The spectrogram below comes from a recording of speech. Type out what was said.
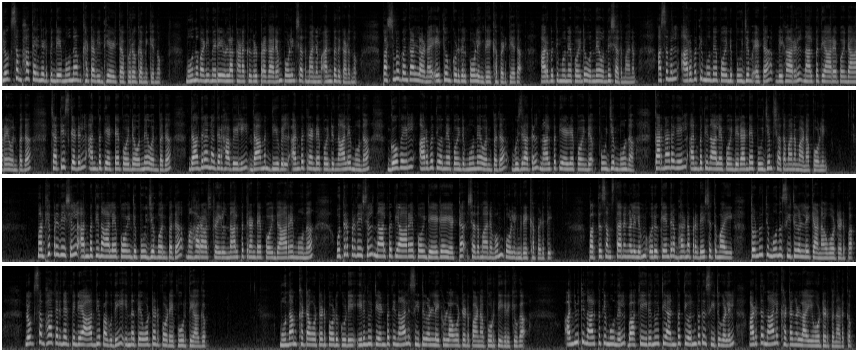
ലോക്സഭാ തെരഞ്ഞെടുപ്പിന്റെ മൂന്നാം ഘട്ട വിധിയെഴുത്ത് പുരോഗമിക്കുന്നു. മൂന്ന് മണി വരെയുള്ള കണക്കുകൾ പ്രകാരം പോളിംഗ് ശതമാനം അൻപത് കടന്നു. പശ്ചിമ ബംഗാളിലാണ് ഏറ്റവും കൂടുതൽ പോളിംഗ് രേഖപ്പെടുത്തിയത്. അറുപത്തിമൂന്ന് പോയിന്റ് ഒന്ന് ഒന്ന് ശതമാനം. അസമിൽ അറുപത്തിമൂന്ന് പോയിന്റ് പൂജ്യം എട്ട് ബീഹാറിൽ നാൽപ്പത്തി ആറ് പോയിന്റ് ആറ് ഒൻപത് ഛത്തീസ്ഗഡിൽ അൻപത്തിയെട്ട് പോയിന്റ് ഒന്ന് ഒൻപത് ദാദ്ര നഗർ ഹവേലി ദാമൻ ദ്വീപിൽ അൻപത്തിരണ്ട് പോയിന്റ് നാല് മൂന്ന് ഗോവയിൽ അറുപത്തിയൊന്ന് പോയിന്റ് മൂന്ന് ഒൻപത് ഗുജറാത്തിൽ നാൽപ്പത്തിയേഴ് പോയിന്റ് പൂജ്യം മൂന്ന് കർണാടകയിൽ അൻപത്തിനാല് പോയിന്റ് രണ്ട് പൂജ്യം ശതമാനമാണ് പോളിംഗ്. മധ്യപ്രദേശിൽ അൻപത്തിനാല് പോയിന്റ് പൂജ്യം ഒൻപത് മഹാരാഷ്ട്രയിൽ നാൽപ്പത്തിരണ്ട് പോയിന്റ് ആറ് മൂന്ന് ഉത്തർപ്രദേശിൽ നാൽപ്പത്തി ആറ് പോയിന്റ് ഏഴ് എട്ട് ശതമാനവും പോളിംഗ് രേഖപ്പെടുത്തി. പത്ത് സംസ്ഥാനങ്ങളിലും ഒരു കേന്ദ്രഭരണ പ്രദേശത്തുമായി തൊണ്ണൂറ്റിമൂന്ന് സീറ്റുകളിലേക്കാണ് വോട്ടെടുപ്പ്. ലോക്സഭാ തെരഞ്ഞെടുപ്പിന്റെ ആദ്യ പകുതി ഇന്നത്തെ വോട്ടെടുപ്പോടെ പൂർത്തിയാകും. മൂന്നാം ഘട്ട വോട്ടെടുപ്പോടുകൂടി ഇരുന്നൂറ്റി എൺപത്തിനാല് സീറ്റുകളിലേക്കുള്ള വോട്ടെടുപ്പാണ് പൂർത്തീകരിക്കുക. അഞ്ഞൂറ്റി നാൽപ്പത്തിമൂന്നിൽ ബാക്കി ഇരുന്നൂറ്റി അൻപത്തി ഒൻപത് സീറ്റുകളിൽ അടുത്ത നാല് ഘട്ടങ്ങളിലായി വോട്ടെടുപ്പ് നടക്കും.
